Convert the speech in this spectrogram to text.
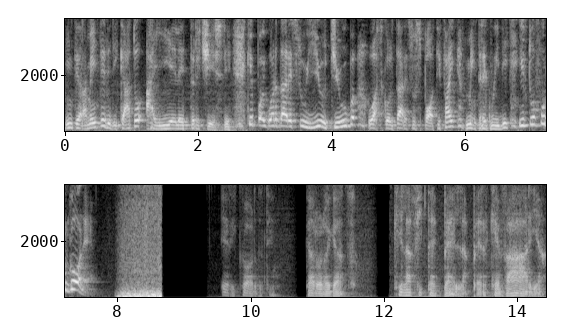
interamente dedicato agli elettricisti, che puoi guardare su YouTube o ascoltare su Spotify mentre guidi il tuo furgone. E ricordati, caro ragazzo, che la vita è bella perché varia.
